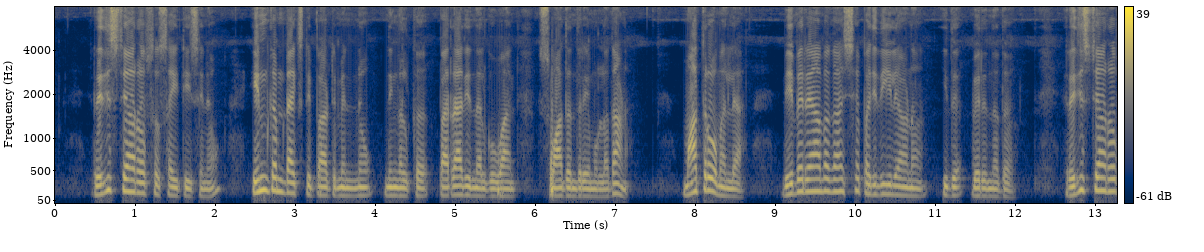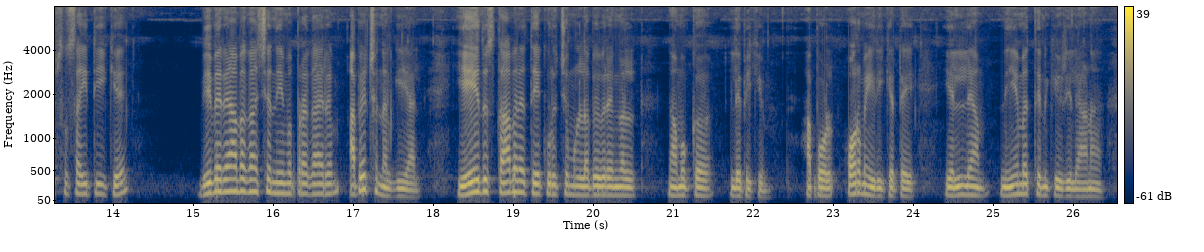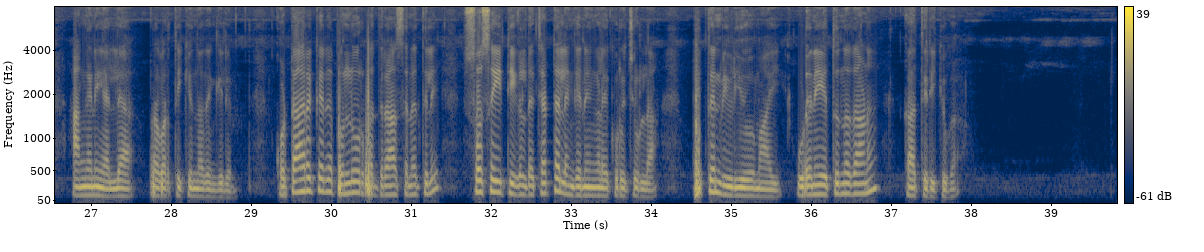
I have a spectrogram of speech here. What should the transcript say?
രജിസ്ട്രാർ ഓഫ് സൊസൈറ്റീസിനോ ഇൻകം ടാക്സ് ഡിപ്പാർട്ട്മെന്റിനോ നിങ്ങൾക്ക് പരാതി നൽകുവാൻ സ്വാതന്ത്ര്യമുള്ളതാണ്. മാത്രവുമല്ല വിവരാവകാശ പരിധിയിലാണ് ഇത് വരുന്നത്. രജിസ്ട്രാർ ഓഫ് സൊസൈറ്റിക്ക് വിവരാവകാശ നിയമപ്രകാരം അപേക്ഷ നൽകിയാൽ ഏത് സ്ഥാപനത്തെക്കുറിച്ചുമുള്ള വിവരങ്ങൾ നമുക്ക് ലഭിക്കും. അപ്പോൾ ഓർമ്മയിരിക്കട്ടെ എല്ലാം നിയമത്തിന് കീഴിലാണ്. അങ്ങനെയല്ല പ്രവർത്തിക്കുന്നതെങ്കിലും. കൊട്ടാരക്കര പുല്ലൂർ ഭദ്രാസനത്തിലെ സൊസൈറ്റികളുടെ ചട്ടലംഘനങ്ങളെക്കുറിച്ചുള്ള പുത്തൻ വീഡിയോയുമായി ഉടനെ എത്തുന്നതാണ് കാത്തിരിക്കുക.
